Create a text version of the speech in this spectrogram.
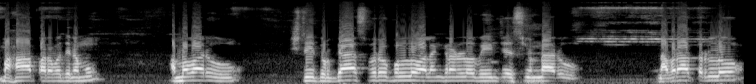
మహాపర్వదినము. అమ్మవారు శ్రీ దుర్గా స్వరూపంలో అలంకరణలో వేయించేసి ఉన్నారు. నవరాత్రుల్లో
